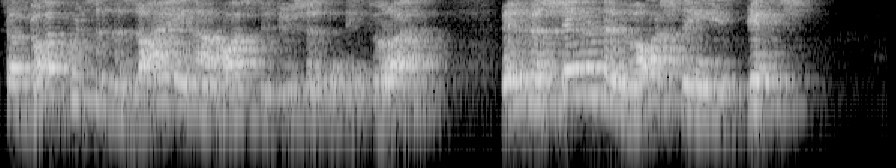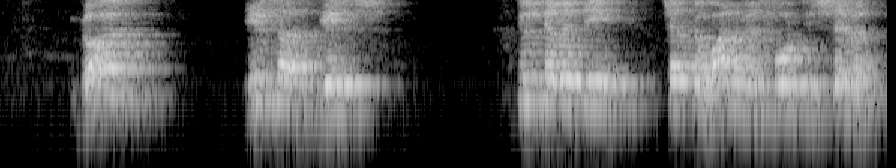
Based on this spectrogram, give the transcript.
So God puts a desire in our hearts to do certain things. All right. Then the seventh and last thing is gifts. God gives us gifts. 2 Timothy chapter 1 verse 47.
